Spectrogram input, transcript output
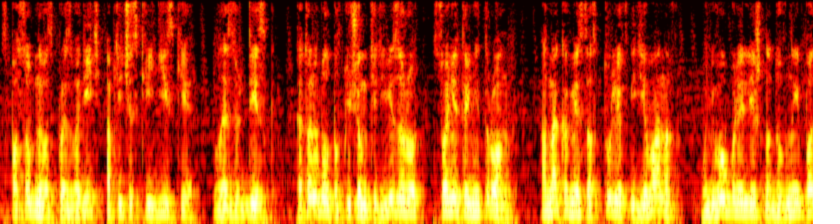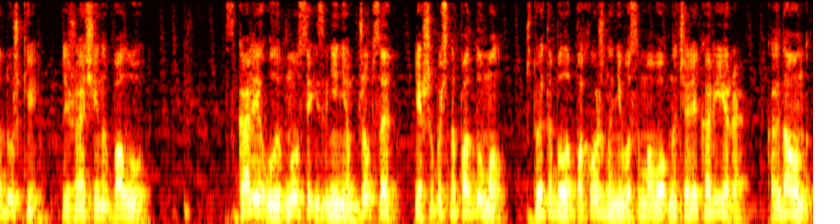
способный воспроизводить оптические диски Laserdisc, который был подключен к телевизору Sony Trinitron. Однако вместо стульев и диванов у него были лишь надувные подушки, лежащие на полу. Скали улыбнулся извинениям Джобса и ошибочно подумал, что это было похоже на него самого в начале карьеры, когда он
